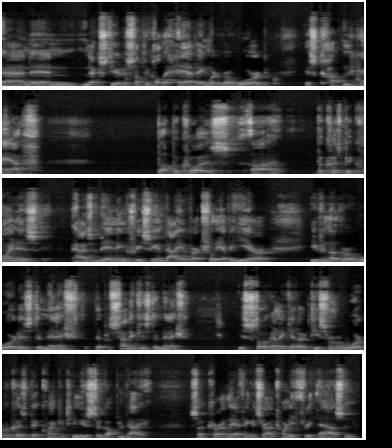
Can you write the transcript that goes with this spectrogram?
and in next year, there's something called a halving, where the reward is cut in half. But because uh, because Bitcoin is has been increasing in value virtually every year, even though the reward is diminished, the percentage is diminished, you're still going to get a decent reward because Bitcoin continues to go up in value. So currently, I think it's around twenty three thousand.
